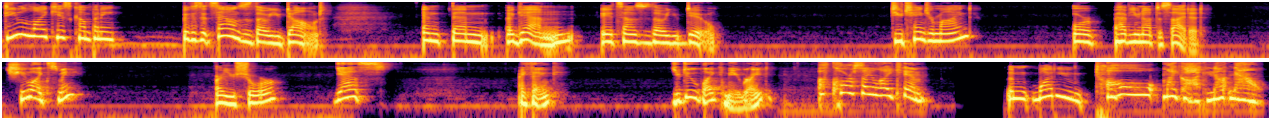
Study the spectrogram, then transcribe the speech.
Do you like his company? Because it sounds as though you don't. And then again, it sounds as though you do. Do you change your mind? Or have you not decided? she likes me. Are you sure? Yes. I think. You do like me, right? Of course I like him. Then why do you talk? Oh my god, not now.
